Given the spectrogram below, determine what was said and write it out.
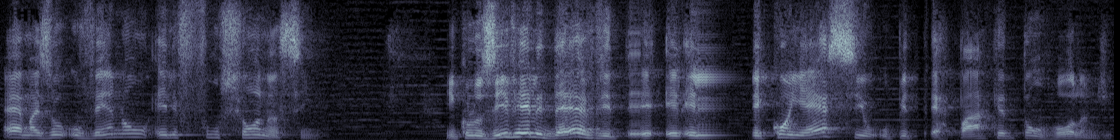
É, mas o, o Venom, ele funciona assim. Inclusive, ele deve. Ele, ele- ele conhece o Peter Parker do Tom Holland,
